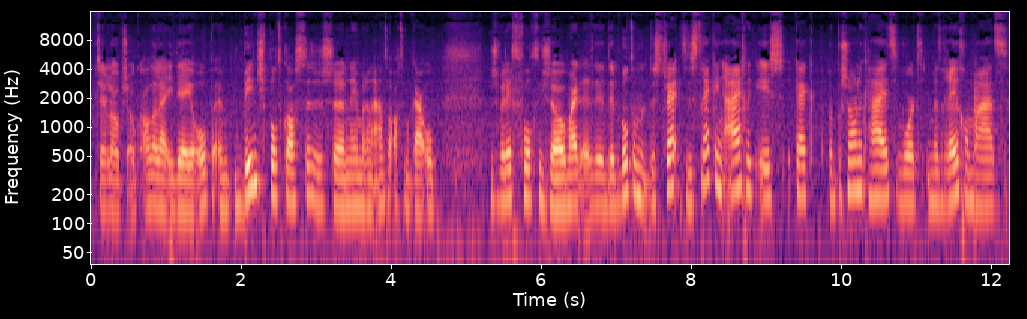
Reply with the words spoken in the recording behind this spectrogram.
terloops ook allerlei ideeën op. En binge podcasten, dus uh, neem er een aantal achter elkaar op. Dus wellicht volgt hij zo. Maar de, de, bottom, de, de strekking eigenlijk is: kijk, een persoonlijkheid wordt met regelmaat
